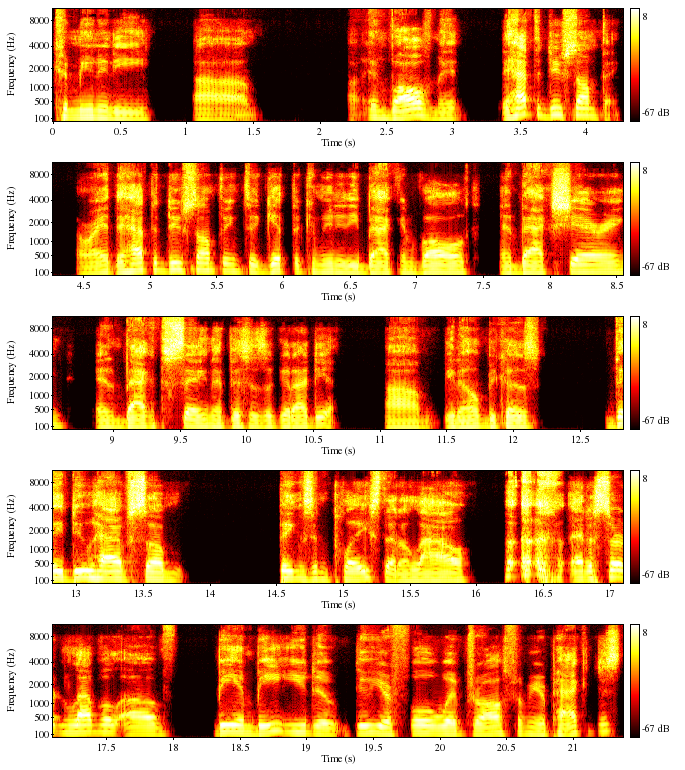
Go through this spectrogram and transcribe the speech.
community uh, involvement, they have to do something. All right, they have to do something to get the community back involved and back sharing and back saying that this is a good idea. Um, you know, because they do have some things in place that allow at a certain level of BNB you to do your full withdrawals from your packages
